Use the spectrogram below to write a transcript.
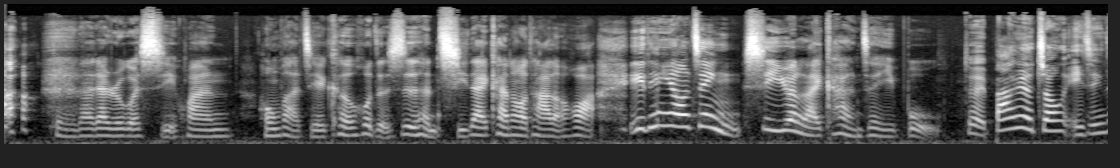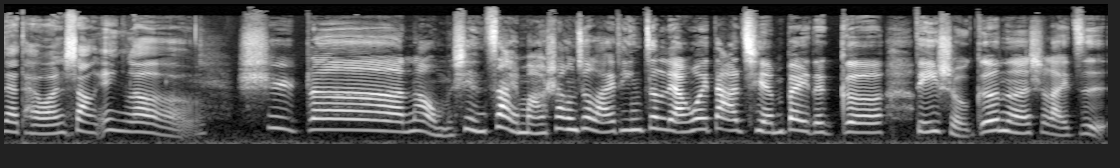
对大家如果喜欢红发杰克，或者是很期待看到他的话，一定要进戏院来看这一部。对，八月中已经在台湾上映了。是的，那我们现在马上就来听这两位大前辈的歌。第一首歌呢是来自。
